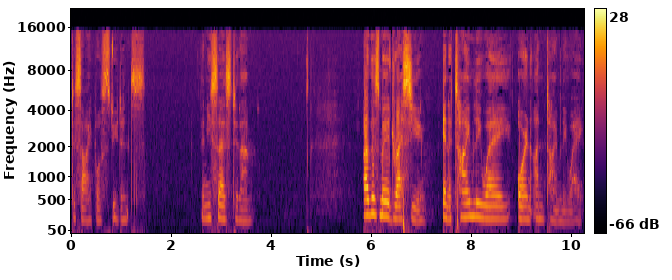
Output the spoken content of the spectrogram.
disciples, students. And he says to them, Others may address you in a timely way or an untimely way.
